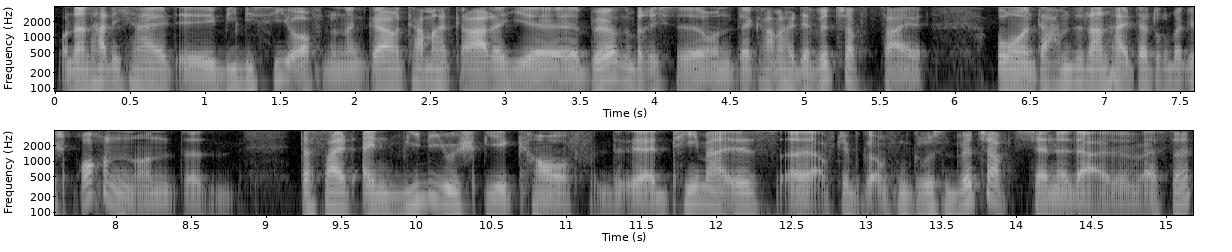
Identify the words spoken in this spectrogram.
und dann hatte ich halt äh, BBC offen und dann kam halt gerade hier äh, Börsenberichte und da kam halt der Wirtschaftsteil. Und da haben sie dann halt darüber gesprochen und äh, dass halt ein Videospielkauf äh, Thema ist äh, auf, dem, auf dem größten Wirtschaftschannel da, weißt du?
